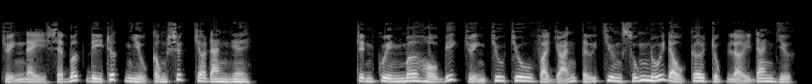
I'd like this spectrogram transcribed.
chuyện này sẽ bớt đi rất nhiều công sức cho đan nghê. Trình quyền mơ hồ biết chuyện Chu Chu và Doãn Tử Chương xuống núi đầu cơ trục lợi đang dược.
